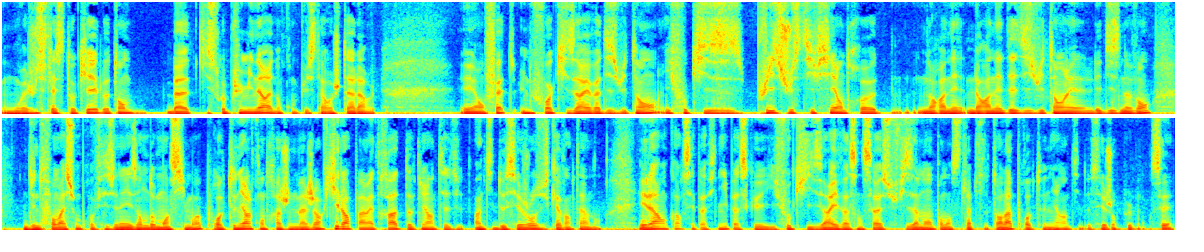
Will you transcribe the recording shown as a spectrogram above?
on va juste les stocker le temps bah, qu'ils soient plus mineurs et donc on puisse les rejeter à la rue. Et en fait, une fois qu'ils arrivent à 18 ans, il faut qu'ils puissent justifier entre leur année, leur année des 18 ans et les 19 ans d'une formation professionnalisante d'au moins 6 mois pour obtenir le contrat jeune majeur qui leur permettra d'obtenir un, titre de séjour jusqu'à 21 ans. Et là encore, c'est pas fini parce qu'il faut qu'ils arrivent à s'insérer suffisamment pendant ce laps de temps-là pour obtenir un titre de séjour plus long. C'est,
